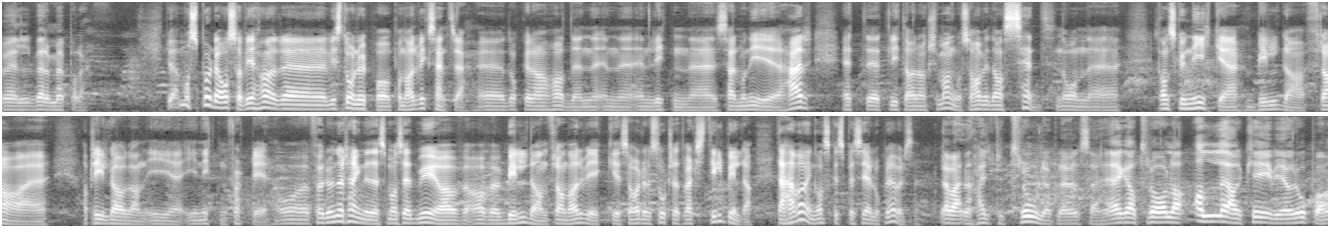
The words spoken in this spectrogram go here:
vil være med på det. Jeg må spørre deg også, Vi, har, eh, vi står nå på, på Narviksenteret. Eh, dere har hatt en, en, en liten eh, seremoni her, et, et, lite arrangement. og Så har vi da sett noen ganske unike bilder fra aprildagene i, i 1940. Og For undertegnede som har sett mye av, av, bildene fra Narvik, så har det stort sett vært stillbilder. Dette var en ganske spesiell opplevelse? Det var en helt utrolig opplevelse. Jeg har tråla alle arkiv i Europa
